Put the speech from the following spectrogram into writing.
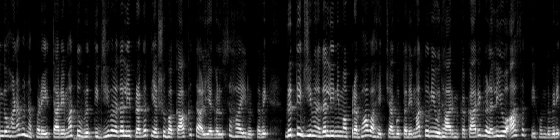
ಇಂದು ಹಣವನ್ನು ಪಡೆಯುತ್ತಾರೆ ಮತ್ತು ವೃತ್ತಿ ಜೀವನದಲ್ಲಿ ಪ್ರಗತಿಯ ಶುಭ ಕಾಕತಾಳೀಯಗಳು ಸಹ ಇರುತ್ತವೆ. ವೃತ್ತಿ ಜೀವನದಲ್ಲಿ ನಿಮ್ಮ ಪ್ರಭಾವ ಹೆಚ್ಚಾಗುತ್ತದೆ ಮತ್ತು ನೀವು ಧಾರ್ಮಿಕ ಕಾರ್ಯಗಳಲ್ಲಿಯೂ ಆಸಕ್ತಿ ಹೊಂದುವಿರಿ.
